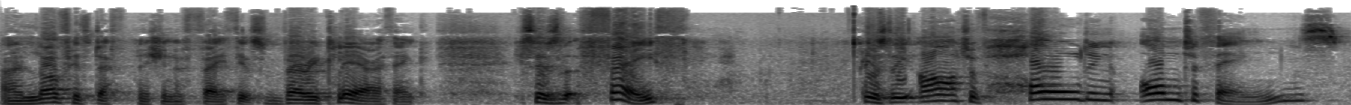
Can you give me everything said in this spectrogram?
I love his definition of faith. It's very clear, I think. He says that faith is the art of holding on to things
